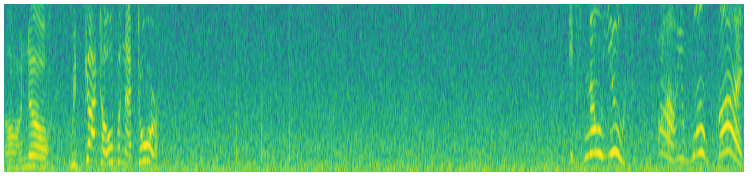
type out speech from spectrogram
Oh no! We've got to open that door! It's no use! Ugh, it won't budge!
